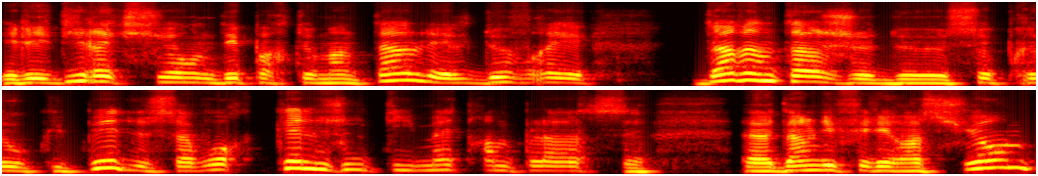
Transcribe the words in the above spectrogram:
et les directions départementales, elles devraient davantage de se préoccuper de savoir quels outils mettre en place euh, dans les fédérations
